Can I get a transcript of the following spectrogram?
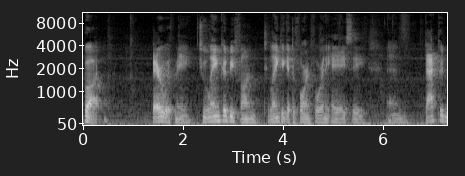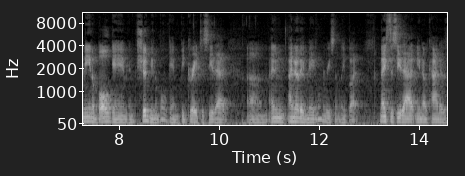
But bear with me. Tulane could be fun. Tulane could get to 4 and 4 in the AAC. And that could mean a bowl game and should mean a bowl game. It'd be great to see that. Um, I, I know they've made one recently, but nice to see that, you know, kind of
